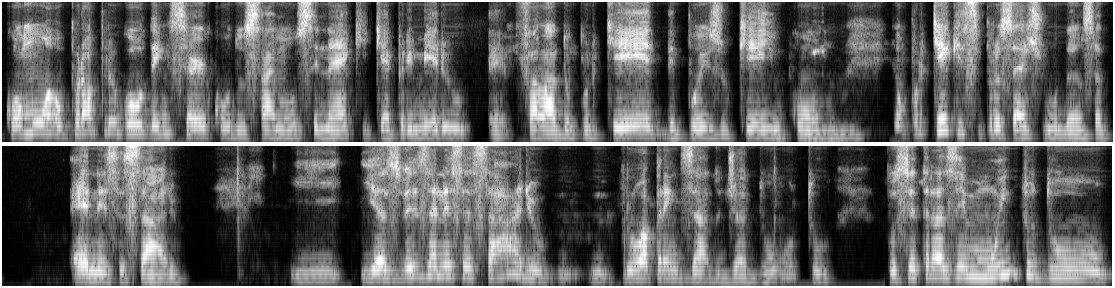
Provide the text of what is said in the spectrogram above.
como o próprio Golden Circle do Simon Sinek, que é primeiro é, falar do porquê, depois o que e o como. Uhum. Então, por que, que esse processo de mudança é necessário? E, e às vezes é necessário, para o aprendizado de adulto, você trazer muito do,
